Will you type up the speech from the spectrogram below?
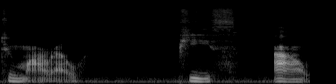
tomorrow. Peace out.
